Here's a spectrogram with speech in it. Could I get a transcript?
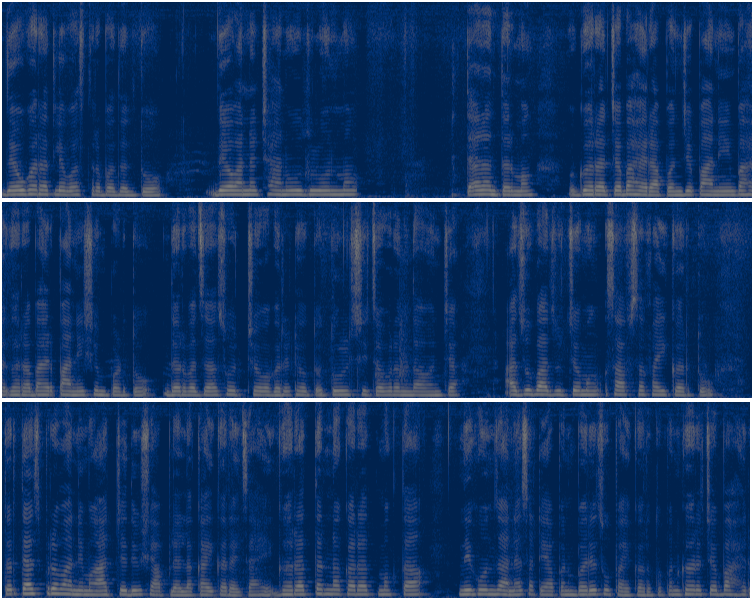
देवघरातले वस्त्र बदलतो. देवांना छान उजळून मग त्यानंतर मग घराच्या बाहेर आपण जे पाणी बाहेर घराबाहेर पाणी शिंपडतो दरवाजा स्वच्छ वगैरे ठेवतो तुळशीचं वृंदावनच्या आजूबाजूचं मग साफसफाई करतो. तर त्याचप्रमाणे मग आजच्या दिवशी आपल्याला काय करायचं आहे? घरात तर नकारात्मकता निघून जाण्यासाठी आपण बरेच उपाय करतो पण घराच्या बाहेर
